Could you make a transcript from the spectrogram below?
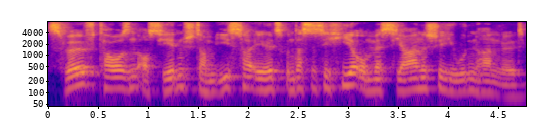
12.000 aus jedem Stamm Israels und dass es sich hier um messianische Juden handelt.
